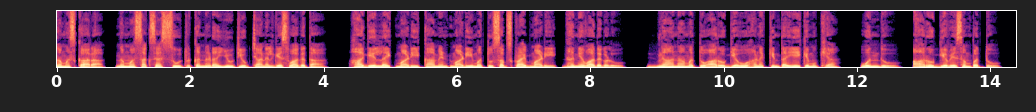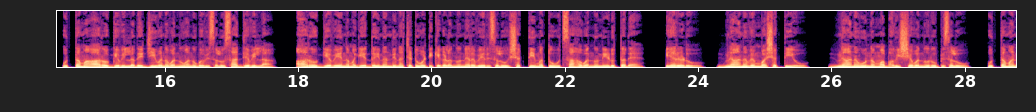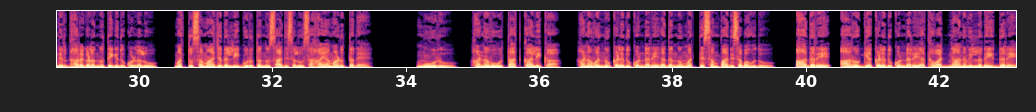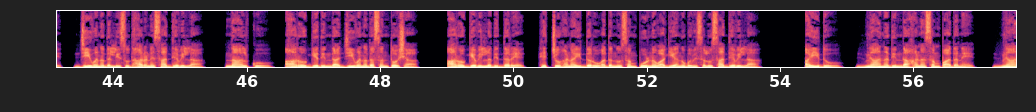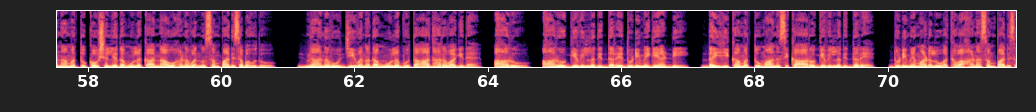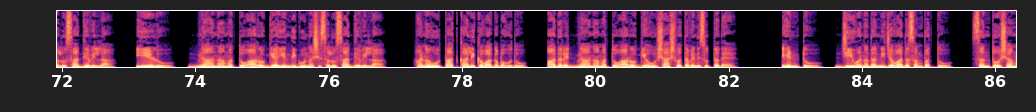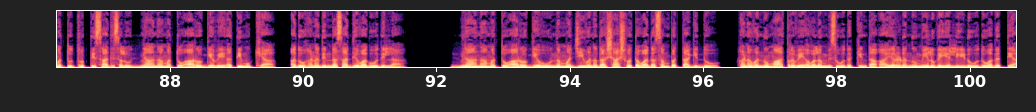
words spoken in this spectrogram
ನಮಸ್ಕಾರ, ನಮ್ಮ ಸಕ್ಸಸ್ ಸೂತ್ರ ಕನ್ನಡ ಯೂಟ್ಯೂಬ್ ಚಾನೆಲ್ಗೆ ಸ್ವಾಗತ. ಹಾಗೆ ಲೈಕ್ ಮಾಡಿ, ಕಾಮೆಂಟ್ ಮಾಡಿ ಮತ್ತು ಸಬ್ಸ್ಕ್ರೈಬ್ ಮಾಡಿ. ಧನ್ಯವಾದಗಳು. ಜ್ಞಾನ ಮತ್ತು ಆರೋಗ್ಯವು ಹಣಕ್ಕಿಂತ ಏಕೆ ಮುಖ್ಯ? ಒಂದು, ಆರೋಗ್ಯವೇ ಸಂಪತ್ತು. ಉತ್ತಮ ಆರೋಗ್ಯವಿಲ್ಲದೆ ಜೀವನವನ್ನು ಅನುಭವಿಸಲು ಸಾಧ್ಯವಿಲ್ಲ. ಆರೋಗ್ಯವೇ ನಮಗೆ ದೈನಂದಿನ ಚಟುವಟಿಕೆಗಳನ್ನು ನೆರವೇರಿಸಲು ಶಕ್ತಿ ಮತ್ತು ಉತ್ಸಾಹವನ್ನು ನೀಡುತ್ತದೆ. ಎರಡು, ಜ್ಞಾನವೆಂಬ ಶಕ್ತಿಯು, ಜ್ಞಾನವು ನಮ್ಮ ಭವಿಷ್ಯವನ್ನು ರೂಪಿಸಲು ಉತ್ತಮ ನಿರ್ಧಾರಗಳನ್ನು ತೆಗೆದುಕೊಳ್ಳಲು ಮತ್ತು ಸಮಾಜದಲ್ಲಿ ಗುರುತನ್ನು ಸಾಧಿಸಲು ಸಹಾಯ ಮಾಡುತ್ತದೆ. ಮೂರು, ಹಣವು ತಾತ್ಕಾಲಿಕ, ಹಣವನ್ನು ಕಳೆದುಕೊಂಡರೆ ಅದನ್ನು ಮತ್ತೆ ಸಂಪಾದಿಸಬಹುದು. ಆದರೆ, ಆರೋಗ್ಯ ಕಳೆದುಕೊಂಡರೆ ಅಥವಾ ಜ್ಞಾನವಿಲ್ಲದೆ ಇದ್ದರೆ, ಜೀವನದಲ್ಲಿ ಸುಧಾರಣೆ ಸಾಧ್ಯವಿಲ್ಲ. ನಾಲ್ಕು, ಆರೋಗ್ಯದಿಂದ ಜೀವನದ ಸಂತೋಷ. ಆರೋಗ್ಯವಿಲ್ಲದಿದ್ದರೆ, ಹೆಚ್ಚು ಹಣ ಇದ್ದರೂ ಅದನ್ನು ಸಂಪೂರ್ಣವಾಗಿ ಅನುಭವಿಸಲು ಸಾಧ್ಯವಿಲ್ಲ. ಐದು, ಜ್ಞಾನದಿಂದ ಹಣ ಸಂಪಾದನೆ. ಜ್ಞಾನ ಮತ್ತು ಕೌಶಲ್ಯದ ಮೂಲಕ ನಾವು ಹಣವನ್ನು ಸಂಪಾದಿಸಬಹುದು. ಜ್ಞಾನವು ಜೀವನದ ಮೂಲಭೂತ ಆಧಾರವಾಗಿದೆ. ಆರು, ಆರೋಗ್ಯವಿಲ್ಲದಿದ್ದರೆ ದುಡಿಮೆಗೆ ಅಡ್ಡಿ. ದೈಹಿಕ ಮತ್ತು ಮಾನಸಿಕ ಆರೋಗ್ಯವಿಲ್ಲದಿದ್ದರೆ ದುಡಿಮೆ ಮಾಡಲು ಅಥವಾ ಹಣ ಸಂಪಾದಿಸಲು ಸಾಧ್ಯವಿಲ್ಲ. ಏಳು, ಜ್ಞಾನ ಮತ್ತು ಆರೋಗ್ಯ ಎಂದಿಗೂ ನಶಿಸಲು ಸಾಧ್ಯವಿಲ್ಲ. ಹಣವು ತಾತ್ಕಾಲಿಕವಾಗಬಹುದು, ಆದರೆ ಜ್ಞಾನ ಮತ್ತು ಆರೋಗ್ಯವು ಶಾಶ್ವತವೆನಿಸುತ್ತದೆ. ಎಂಟು, ಜೀವನದ ನಿಜವಾದ ಸಂಪತ್ತು. ಸಂತೋಷ ಮತ್ತು ತೃಪ್ತಿ ಸಾಧಿಸಲು ಜ್ಞಾನ ಮತ್ತು ಆರೋಗ್ಯವೇ ಅತಿ ಮುಖ್ಯ. ಅದು ಹಣದಿಂದ ಸಾಧ್ಯವಾಗುವುದಿಲ್ಲ. ಜ್ಞಾನ ಮತ್ತು ಆರೋಗ್ಯವು ನಮ್ಮ ಜೀವನದ ಶಾಶ್ವತವಾದ ಸಂಪತ್ತಾಗಿದ್ದು, ಹಣವನ್ನು ಮಾತ್ರವೇ ಅವಲಂಬಿಸುವುದಕ್ಕಿಂತ ಆ ಎರಡನ್ನು ಮೇಲುಗೈಯಲ್ಲಿ ಇಡುವುದು ಅಗತ್ಯ.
